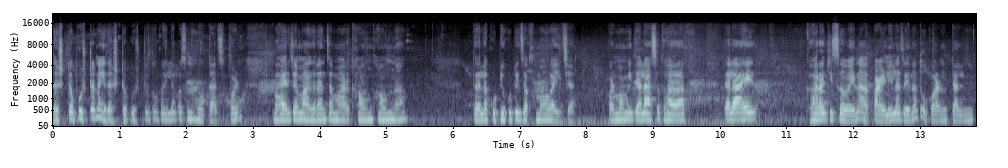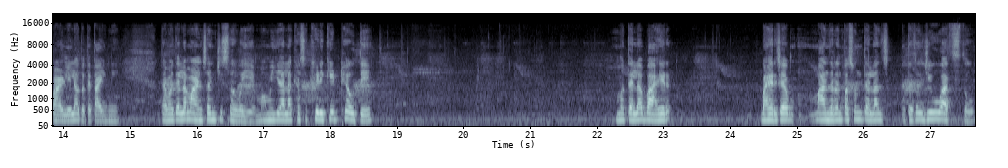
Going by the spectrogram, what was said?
धष्टपुष्ट नाही धष्टपुष्ट तो पहिल्यापासून होताच. पण बाहेरच्या मांजरांचा मार खाऊन खाऊन ना त्याला कुठे कुठे जखमा व्हायच्या. पण मग मी त्याला असं घरात त्याला आहे घराची सवय ना पाळलेलाच आहे ना तो. कारण त्याला पाळलेला होता त्या ताईंनी. त्यामुळे त्याला माणसांची सवय आहे. मग मी त्याला असं खिडकीत ठेवते. मग त्याला बाहेर बाहेरच्या मांजरांपासून त्याला त्याचा जीव वाचतो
